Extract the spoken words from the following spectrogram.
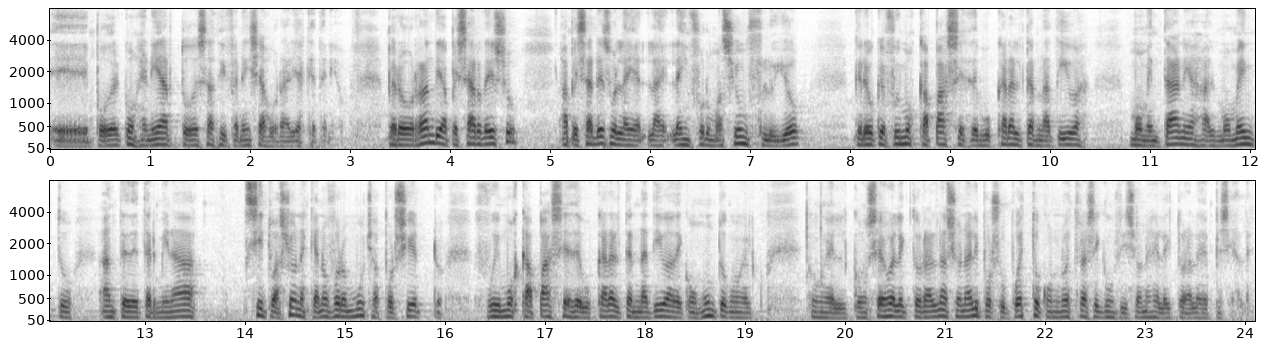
eh, poder congeniar todas esas diferencias horarias que teníamos. Pero Randy, a pesar de eso, a pesar de eso, la, la información fluyó. Creo que fuimos capaces de buscar alternativas momentáneas al momento ante determinadas situaciones, que no fueron muchas, por cierto, fuimos capaces de buscar alternativas de conjunto con el, con el Consejo Electoral Nacional y, por supuesto, con nuestras circunscripciones electorales especiales.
